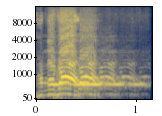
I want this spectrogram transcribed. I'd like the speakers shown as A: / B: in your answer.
A: धन्यवाद।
